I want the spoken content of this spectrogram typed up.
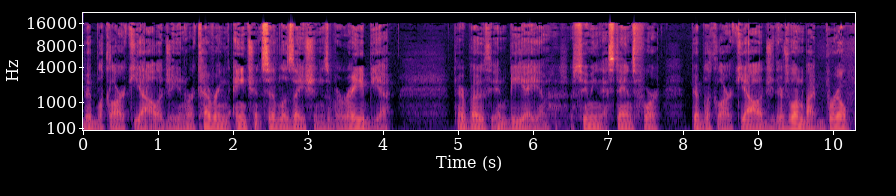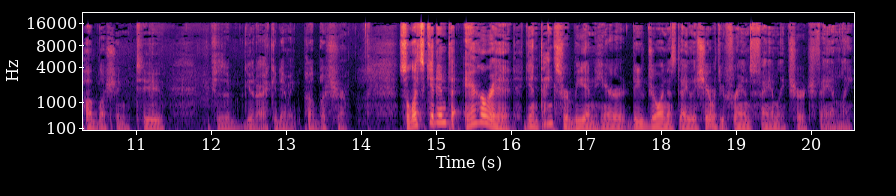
Biblical Archaeology and Recovering the Ancient Civilizations of Arabia. They're both in BA, I'm assuming that stands for Biblical Archaeology. There's one by Brill Publishing, too which is a good academic publisher. So let's get into Arad. Again, thanks for being here. Do join us daily. Share with your friends, family, church family.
